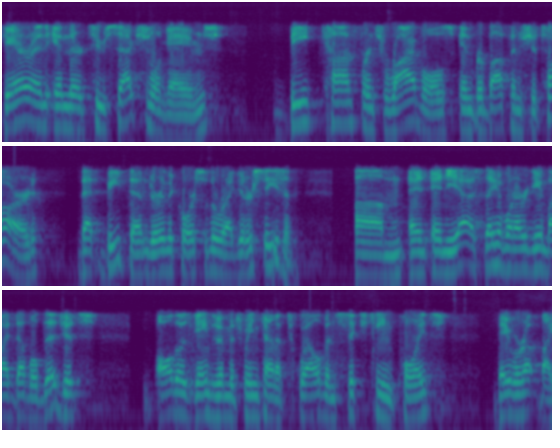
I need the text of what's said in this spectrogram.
Guerin in their two sectional games beat conference rivals in Brebeuf and Chatard that beat them during the course of the regular season. Um, and, and yes, they have won every game by double digits. All those games have been between kind of 12 and 16 points. They were up by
